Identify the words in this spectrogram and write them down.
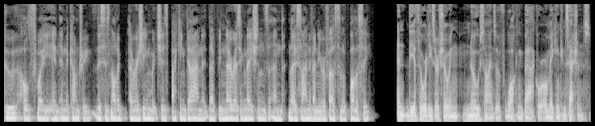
who holds sway in, in the country. This is not a, a regime which is backing down. There have been no resignations and no sign of any reversal of policy. And the authorities are showing no signs of walking back or, or making concessions.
